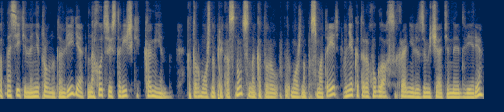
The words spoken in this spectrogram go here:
относительно нетронутом виде, находится исторический камин к которому можно прикоснуться, на который можно посмотреть. В некоторых углах сохранились замечательные двери,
